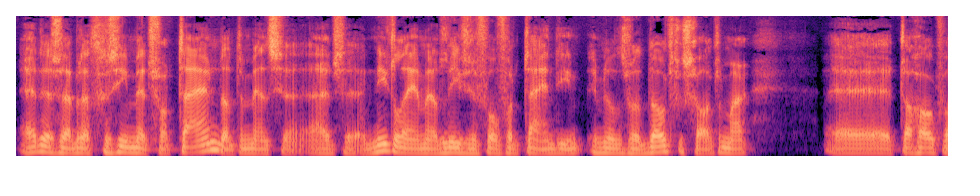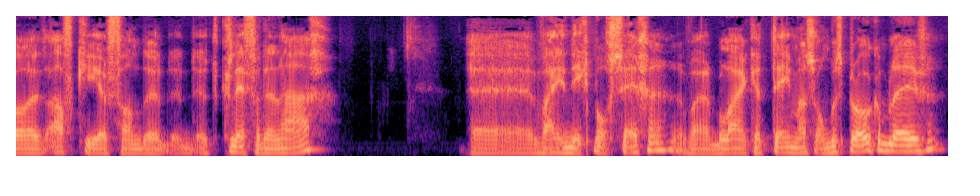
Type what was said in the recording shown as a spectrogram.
dus we hebben dat gezien met Fortuin. Dat de mensen uit, eh, niet alleen met liefde voor Fortuin, die inmiddels wordt doodgeschoten, maar uh, toch ook wel het afkeer van de, de het kleffe Den Haag. Uh, waar je niks mocht zeggen, waar belangrijke thema's onbesproken bleven.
